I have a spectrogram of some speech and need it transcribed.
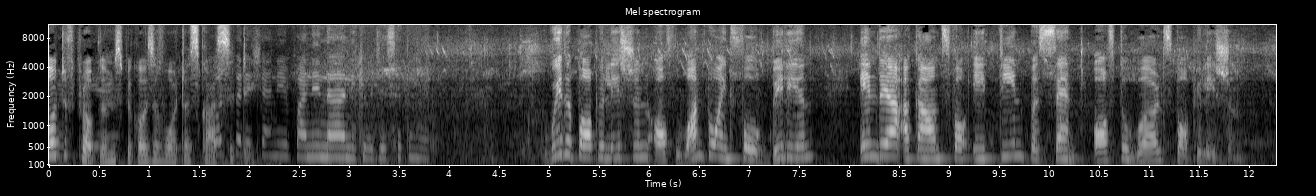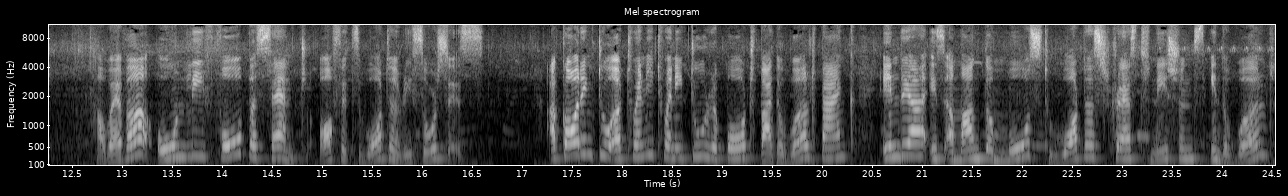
lot of problems because of water scarcity. परेशानी है पानी ना आने की वजह से तो मैं With a population of 1.4 billion, India accounts for 18% of the world's population. However, only 4% of its water resources. According to a 2022 report by the World Bank, India is among the most water stressed nations in the world.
